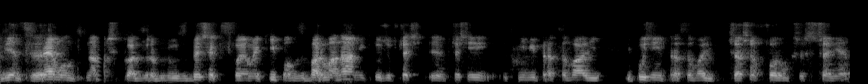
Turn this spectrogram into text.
więc remont na przykład zrobił Zbyszek swoją ekipą z barmanami, którzy wcześniej, wcześniej z nimi pracowali i później pracowali, przepraszam, w Forum Przestrzenie.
